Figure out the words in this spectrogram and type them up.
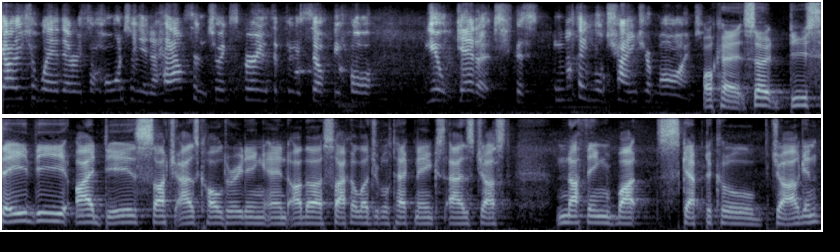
go to where there is a haunting in a house and to experience it for yourself before you'll get it, because nothing will change your mind. Okay. So, do you see the ideas such as cold reading and other psychological techniques as just nothing but skeptical jargon?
